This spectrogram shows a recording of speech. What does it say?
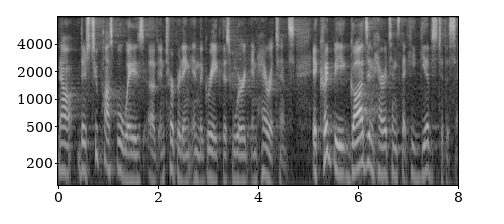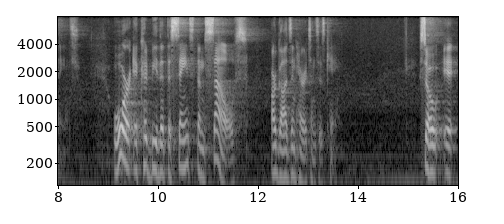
Now, there's two possible ways of interpreting in the Greek this word inheritance. It could be God's inheritance that he gives to the saints, or it could be that the saints themselves are God's inheritance as king. So, it,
